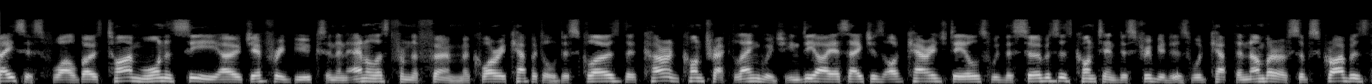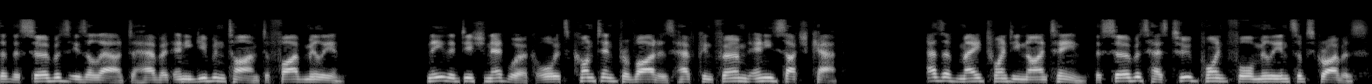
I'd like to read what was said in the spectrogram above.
basis, while both Time Warner's CEO Jeffrey Bewkes and an analyst from the firm Macquarie Capital disclosed that current contract language in DISH's odd carriage deals with the service's content distributors would cap the number of subscribers that the service is allowed to have at any given time to 5 million. Neither Dish Network or its content providers have confirmed any such cap. As of May 2019, the service has 2.4 million subscribers.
